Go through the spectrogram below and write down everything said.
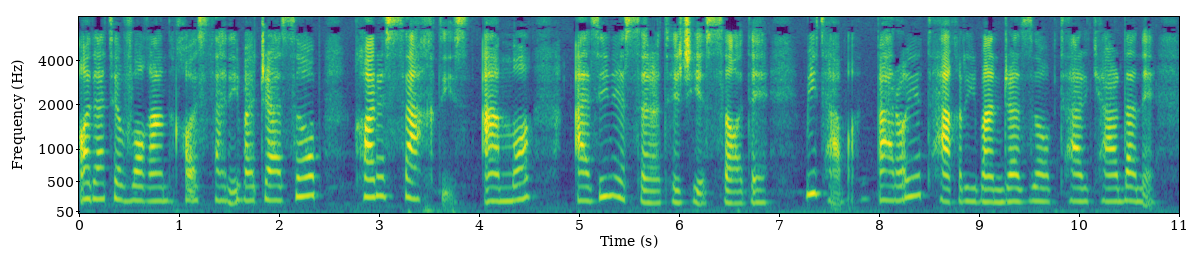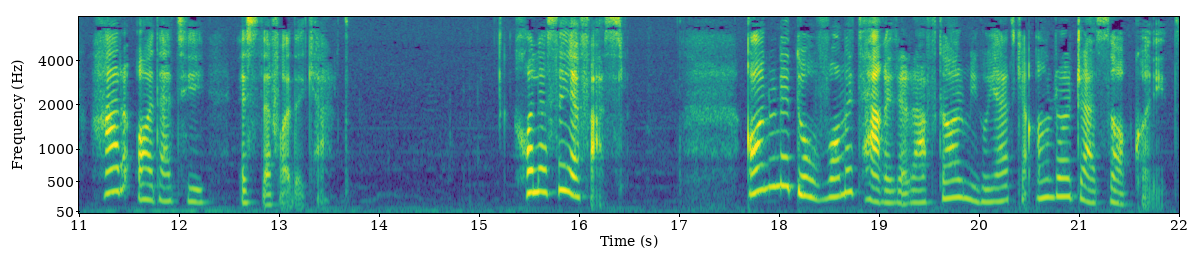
عادت واقعا خواستنی و جذاب کار سختی است اما از این استراتژی ساده می توان برای تقریبا جذاب تر کردن هر عادتی استفاده کرد. خلاصه فصل قانون دوم تغییر رفتار می‌گوید که آن را جذاب کنید.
